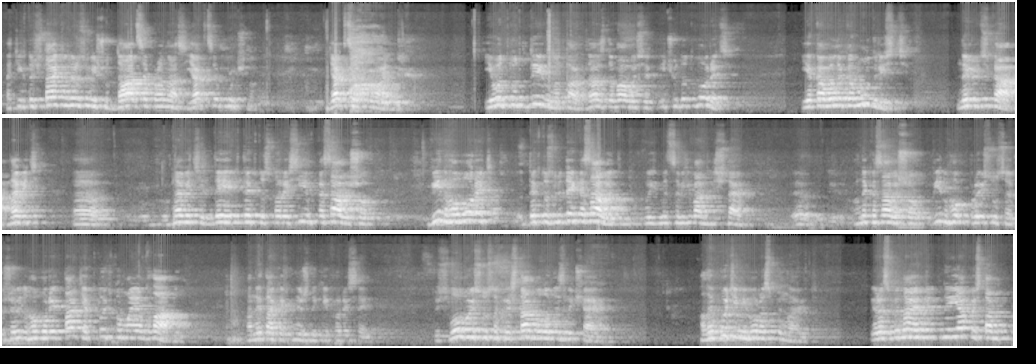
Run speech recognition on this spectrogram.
А ті, хто читають, вони розуміють, що да, це про нас, як це влучно, як це актуально. І от тут дивно так, да, здавалося і чудотворець, яка велика мудрість, нелюдська. Навіть, е, навіть дехто з фарисіїв казали, що він говорить, дехто з людей казали, ви- ми це в Євангелії читаємо, е, вони казали, що він про Ісуса, що він говорить так, як той, хто має владу, а не так, як книжники і фарисеї. Тобто слово Ісуса Христа було незвичайне. Але потім його розпинають. І розпинають не, не якось там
